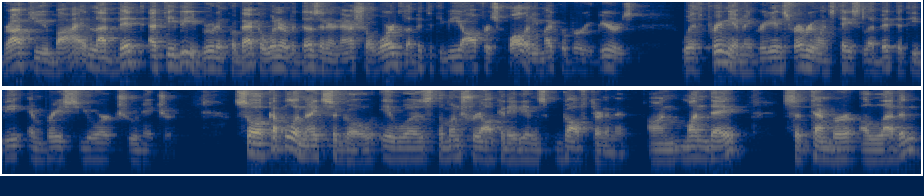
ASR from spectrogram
Brought to you by La Bite ATB, brewed in Quebec, a winner of a dozen international awards. La Bite ATB offers quality microbrewery beers with premium ingredients for everyone's taste. La Bite ATB, embrace your true nature. So, a couple of nights ago, it was the Montreal Canadiens golf tournament on Monday, September 11th,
